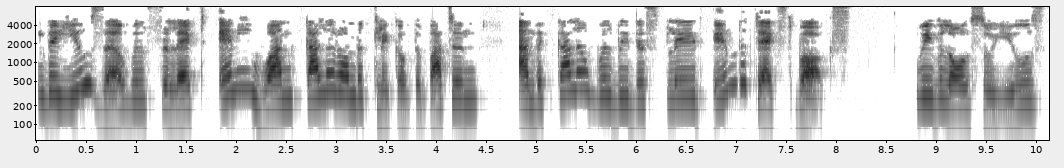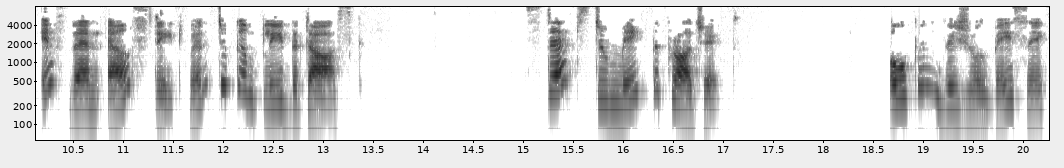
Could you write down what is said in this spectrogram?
The user will select any one color on the click of the button and the color will be displayed in the text box. We will also use if-then-else statement to complete the task. Steps to make the project. Open Visual Basic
